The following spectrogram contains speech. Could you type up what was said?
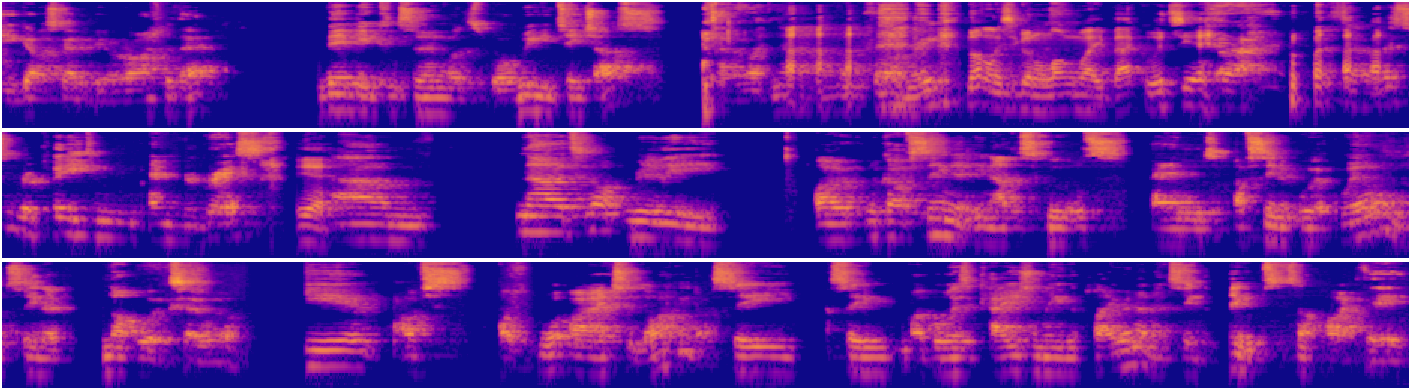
you guys going to be all right with that?" Their big concern was, "Well, will you teach us?" I'm like, "No, I'm in primary." Not unless you've gone a long way backwards, yeah. so unless you repeat and, and regress, Yeah. Um, no, it's not really. I, look, I've seen it in other schools, and I've seen it work well, and I've seen it not work so well. Here, I've, I've I actually like it. I see, I see my boys occasionally in the playground. I don't see them heaps. It's not like they're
